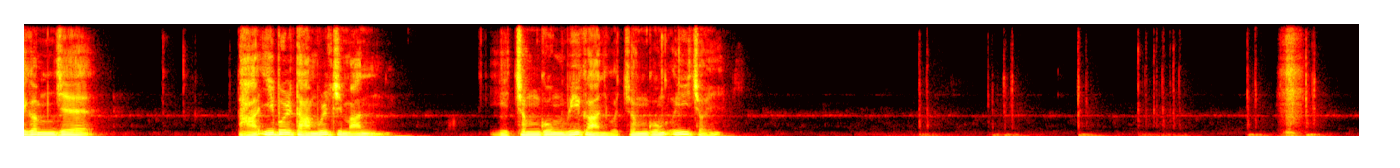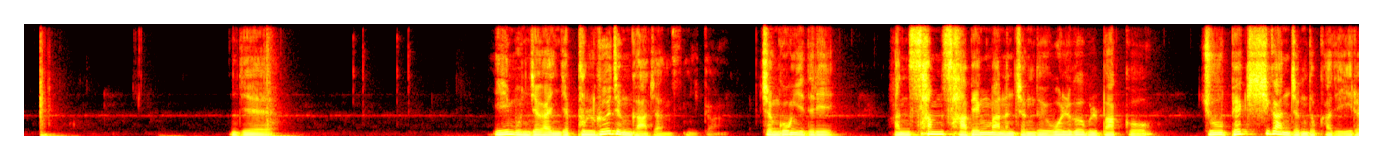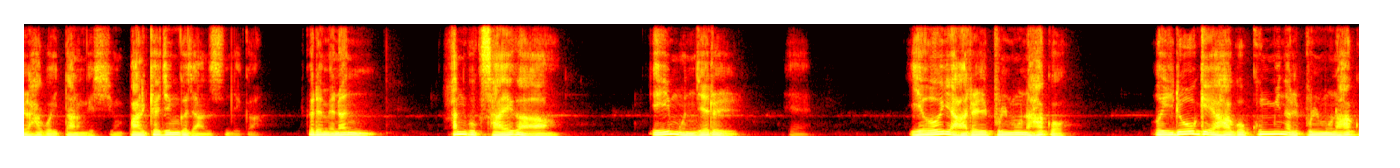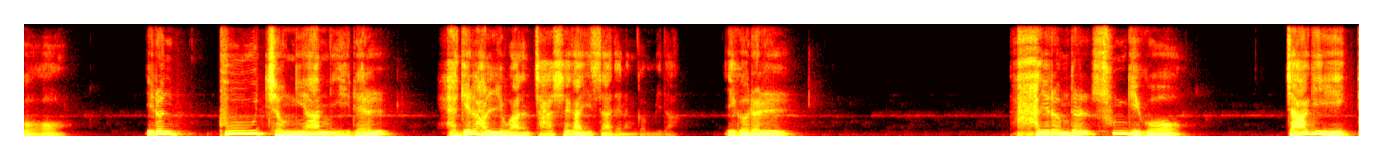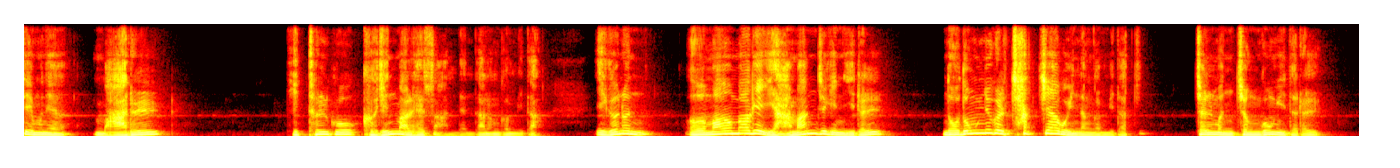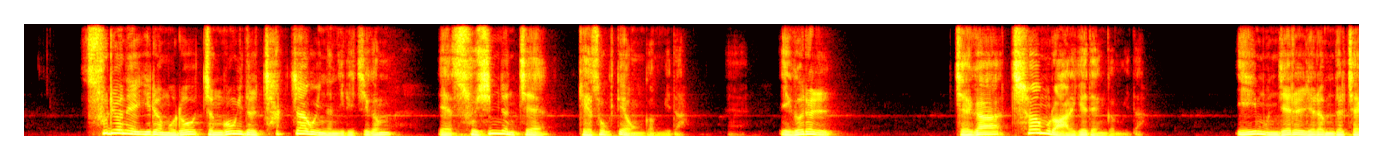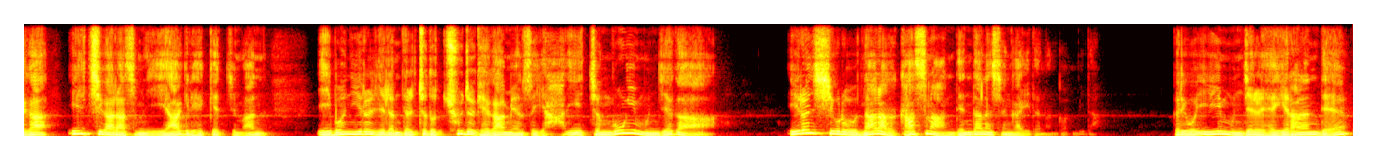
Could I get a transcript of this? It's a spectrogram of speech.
지금 이제 다 입을 다물지만 이 전공위가 아니고 전공의죠. 이제 이 문제가 이제 불거증가지 않습니까 전공의들이 한 3, 400만 원 정도의 월급을 받고 주 100시간 정도까지 일을 하고 있다는 것이 지금 밝혀진 거지 않습니까 그러면은 한국 사회가 이 문제를 예, 여야를 불문하고 의료계하고 국민을 불문하고 이런 부정의한 일을 해결하려고 하는 자세가 있어야 되는 겁니다. 이거를 다 여러분들 숨기고 자기 이익 때문에 말을 뒤틀고 거짓말해서 안 된다는 겁니다. 이거는 어마어마하게 야만적인 일을 노동력을 착취하고 있는 겁니다. 젊은 전공의들을 수련의 이름으로 전공의들 착취하고 있는 일이 지금 예, 수십 년째 계속되어 온 겁니다. 예, 이거를 제가 처음으로 알게 된 겁니다. 이 문제를 여러분들 제가 일찍 알았으면 이야기를 했겠지만 이번 일을 여러분들 저도 추적해 가면서 야 이 전공의 문제가 이런 식으로 나라가 가서는 안 된다는 생각이 드는 겁니다. 그리고 이 문제를 해결하는데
